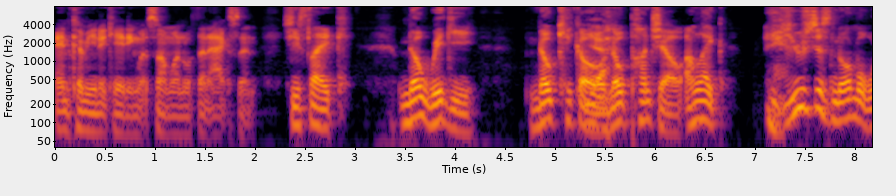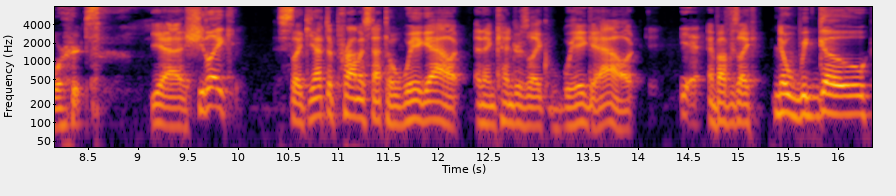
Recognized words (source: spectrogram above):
and communicating with someone with an accent. She's like, no wiggy, no kiko, Yeah. no puncho. I'm like, use just normal words. yeah, she like it's like you have to promise not to wig out, and then Kendra's like wig out, yeah. and Buffy's like no wiggo,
